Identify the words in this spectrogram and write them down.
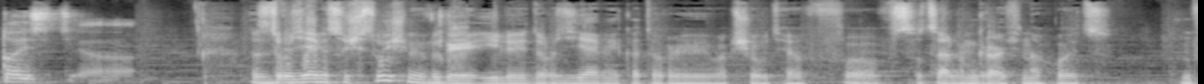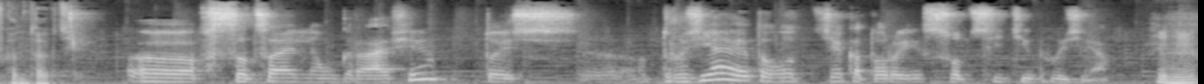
То есть... Э, с друзьями существующими в игре или друзьями, которые вообще у тебя в, в социальном графе находятся в ВКонтакте? Э, в социальном графе. То есть э, друзья это вот те, которые из соцсети друзья. Угу.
